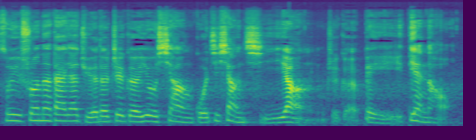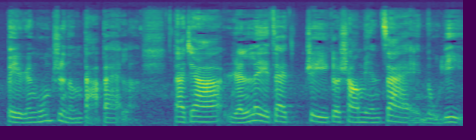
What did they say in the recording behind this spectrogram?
所以说呢，大家觉得这个又像国际象棋一样，这个被电脑、被人工智能打败了。大家人类在这一个上面再努力、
